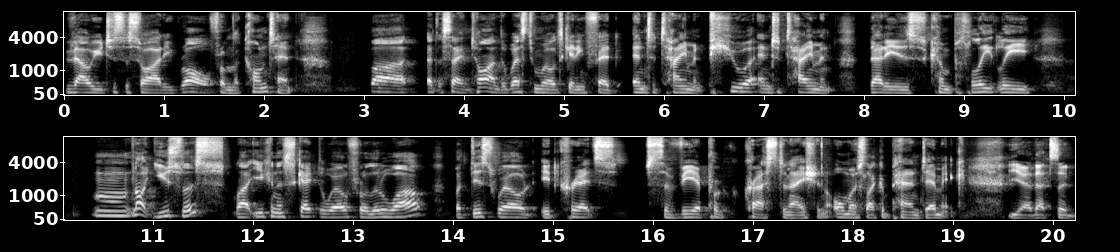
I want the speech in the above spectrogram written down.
value to society role from the content. But at the same time, the Western world's getting fed entertainment, pure entertainment that is completely mm, not useless. Like you can escape the world for a little while, but this world it creates severe procrastination, almost like a pandemic. Yeah, that's a,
